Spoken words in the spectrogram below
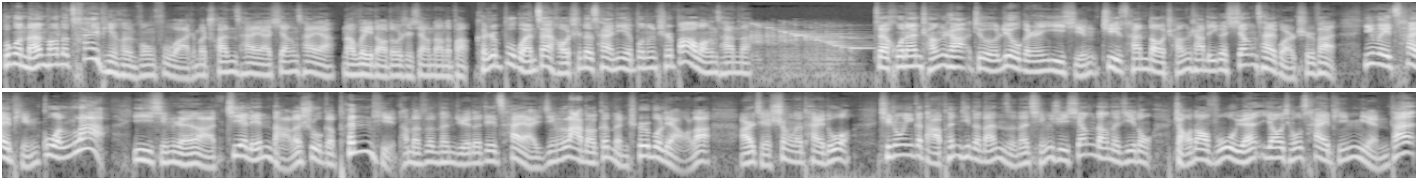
不过南方的菜品很丰富啊，什么川菜呀、湘菜呀，那味道都是相当的棒。可是不管再好吃的菜，你也不能吃霸王餐呢。在湖南长沙，就有六个人一行聚餐到长沙的一个湘菜馆吃饭，因为菜品过辣，一行人啊接连打了数个喷嚏。他们纷纷觉得这菜啊已经辣到根本吃不了了，而且剩了太多。其中一个打喷嚏的男子呢，情绪相当的激动，找到服务员要求菜品免单。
